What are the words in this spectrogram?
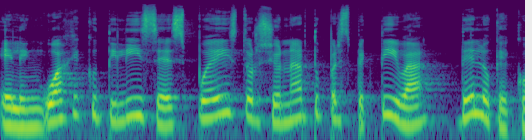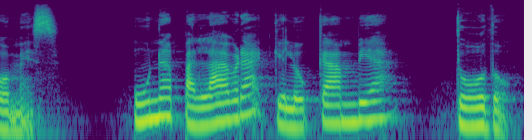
El lenguaje que utilices puede distorsionar tu perspectiva de lo que comes. Una palabra que lo cambia todo.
